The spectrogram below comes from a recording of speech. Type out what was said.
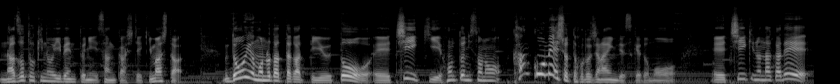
謎解きのイベントに参加してきました。どういうものだったかっていうと、えー、地域本当にその観光名所ってほどじゃないんですけども、え、地域の中で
